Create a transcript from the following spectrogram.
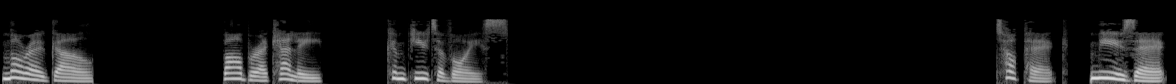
Morrow Girl Barbara Kelly Computer voice Music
